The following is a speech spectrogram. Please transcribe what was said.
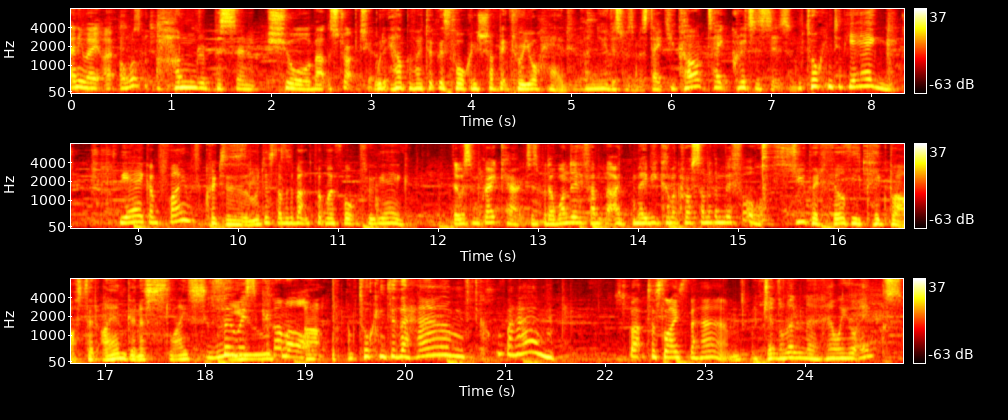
Anyway, I, I wasn't 100% sure about the structure. Would it help if I took this fork and shoved it through your head? I knew this was a mistake. You can't take criticism. I'm talking to the egg. The egg. I'm fine with criticism. I just I was about to put my fork through the egg. There were some great characters, but I wonder if I'm, I'd maybe come across some of them before. Stupid, filthy pig bastard! I am going to slice Lewis, you come on. up. I'm talking to the ham. Call the ham. Just about to slice the ham. Gentlemen, uh, how are your eggs?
